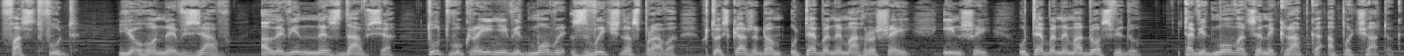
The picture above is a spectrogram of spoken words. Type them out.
фастфуд його не взяв, але він не здався. Тут в Україні відмови звична справа. Хтось каже нам, у тебе нема грошей, інший у тебе нема досвіду. Та відмова це не крапка, а початок.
